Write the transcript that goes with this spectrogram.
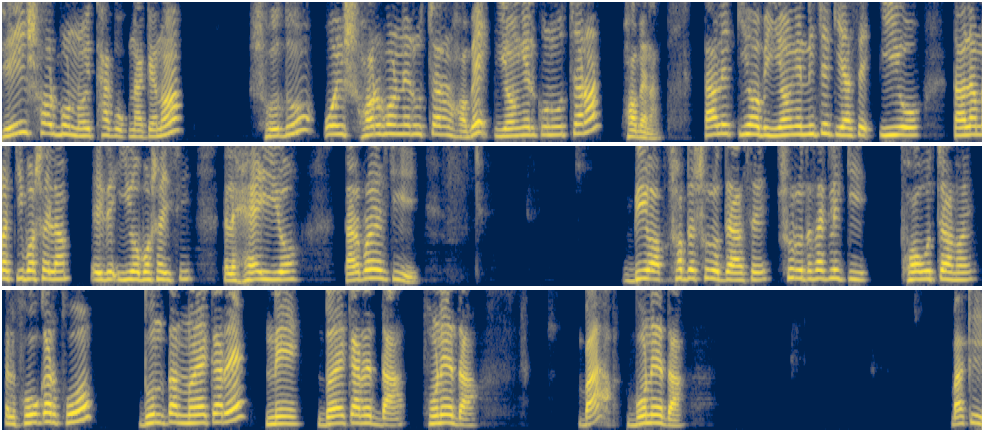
যেই সর্বর্ণই থাকুক না কেন, শুধু ওই স্বরবর্ণের উচ্চারণ হবে ইয়ং এর কোনো উচ্চারণ হবে না। তাহলে কি হবে? ইয়ং এর নিচে কি আছে? ইও তাহলে আমরা কি বসাইলাম? এই যে ইও বসাইছি। তাহলে হ্যাঁ ইও তারপরে কি? বিয়প শব্দের শুরুতে আছে। শুরুতে থাকলে কি? ফ উচ্চারণ হয়। তাহলে ফৌকার ফো, দুনতার নয়কারে নে দয়কারের দা, ফোনে দা বা বনে দা। বাকি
